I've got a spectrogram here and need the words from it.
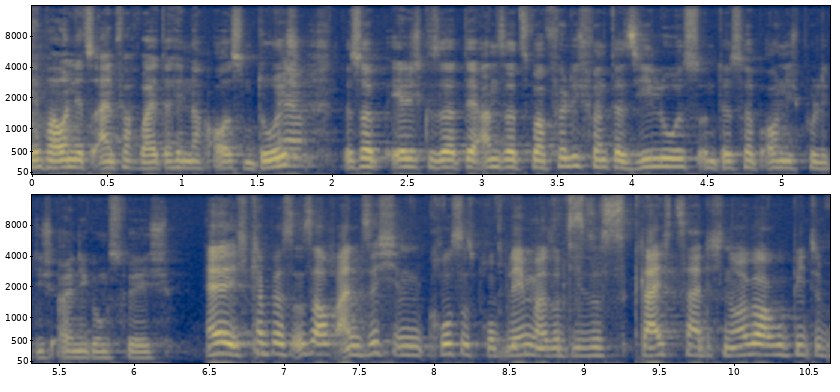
wir bauen jetzt einfach weiterhin nach außen durch. Ja. Deshalb, ehrlich gesagt, der Ansatz war völlig fantasielos und deshalb auch nicht politisch einigungsfähig. Ich glaube, das ist auch an sich ein großes Problem. Also dieses gleichzeitig Neubaugebiete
